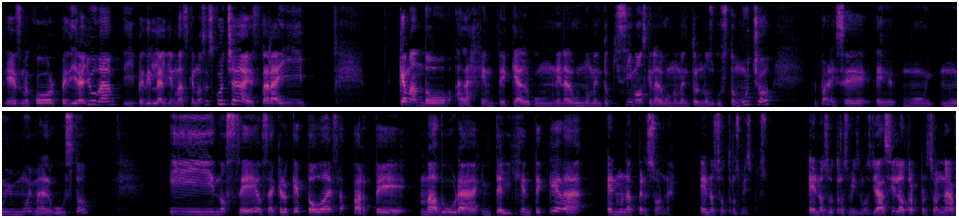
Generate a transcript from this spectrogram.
es mejor pedir ayuda y pedirle a alguien más que nos escucha estar ahí quemando a la gente que algún, en algún momento quisimos, que en algún momento nos gustó mucho. Me parece eh, muy, muy, muy mal gusto. Y no sé, o sea, creo que toda esa parte madura, inteligente, queda en una persona, en nosotros mismos. En nosotros mismos. Ya si la otra persona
